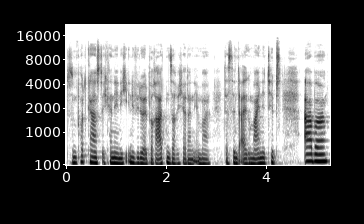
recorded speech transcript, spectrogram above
Das ist ein Podcast, ich kann den nicht individuell beraten, sage ich ja dann immer. Das sind allgemeine Tipps. Aber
